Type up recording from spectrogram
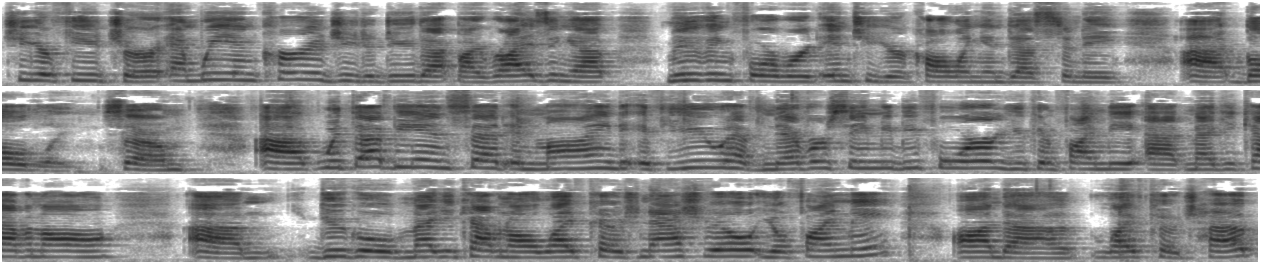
to your future. And we encourage you to do that by rising up, moving forward into your calling and destiny uh, boldly. So, uh, with that being said in mind, if you have never seen me before, you can find me at Maggie Cavanaugh. Um, Google Maggie Cavanaugh Life Coach Nashville. You'll find me on uh, Life Coach Hub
